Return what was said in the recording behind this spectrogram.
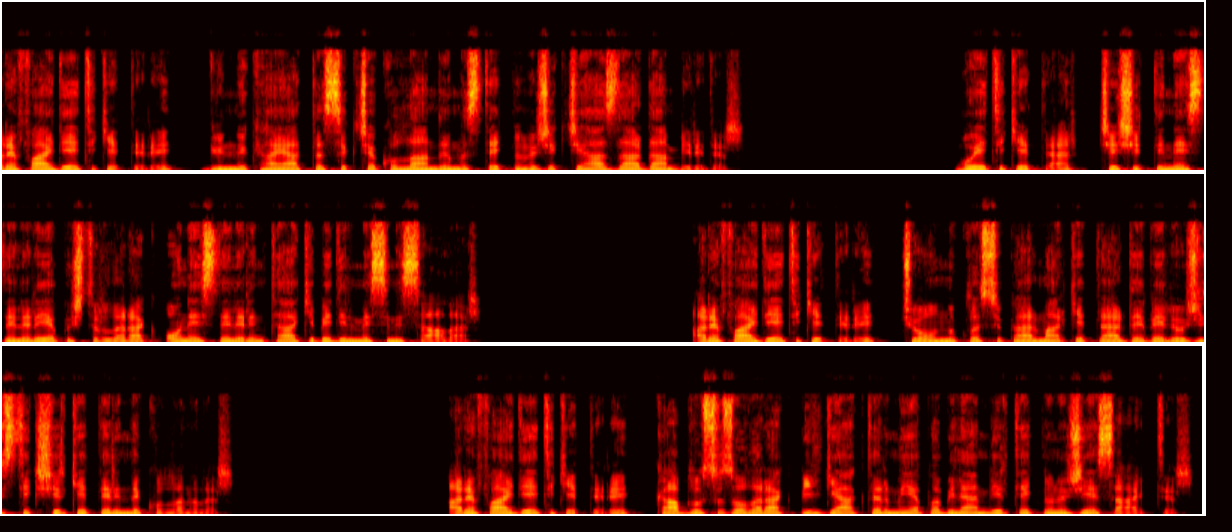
RFID etiketleri, günlük hayatta sıkça kullandığımız teknolojik cihazlardan biridir. Bu etiketler, çeşitli nesnelere yapıştırılarak o nesnelerin takip edilmesini sağlar. RFID etiketleri, çoğunlukla süpermarketlerde ve lojistik şirketlerinde kullanılır. RFID etiketleri, kablosuz olarak bilgi aktarımı yapabilen bir teknolojiye sahiptir.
